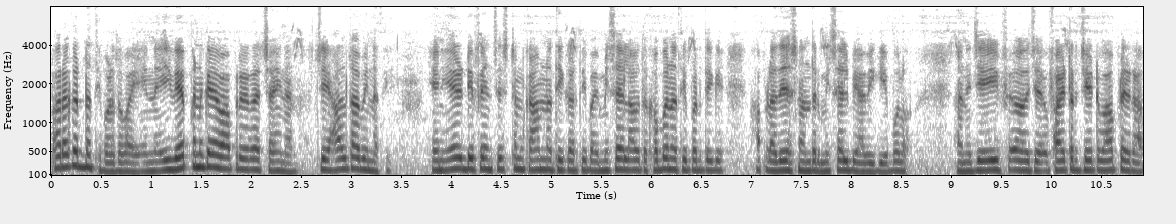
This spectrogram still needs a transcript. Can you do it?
ફરક જ નથી પડતો ભાઈ. એને એ વેપન કયા વાપરે રહ્યા ચાઇનાના જે હાલતા બી નથી. એની એર ડિફેન્સ સિસ્ટમ કામ નથી કરતી ભાઈ. મિસાઇલ આવે તો ખબર નથી પડતી કે આપણા દેશના અંદર મિસાઇલ બી આવી ગઈ. બોલો. અને જે જે ફાઇટર જેટ વાપરેલા,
